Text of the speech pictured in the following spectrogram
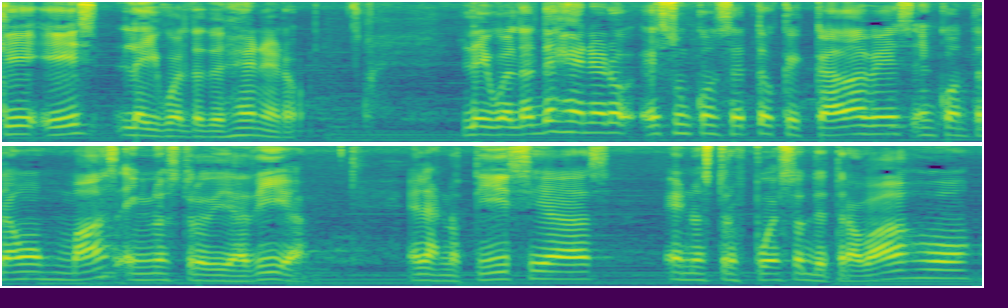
qué es la igualdad de género. La igualdad de género es un concepto que cada vez encontramos más en nuestro día a día, en las noticias, en nuestros puestos de trabajo,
